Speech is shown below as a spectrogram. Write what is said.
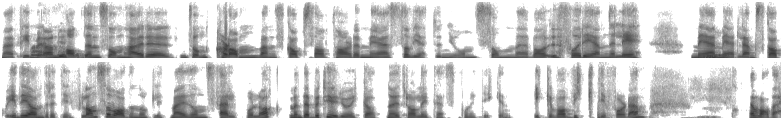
Med Finland hadde en sånn, her, en sånn klam vennskapsavtale med Sovjetunionen som eh, var uforenlig med mm. medlemskap. I de andre tilfellene så var det nok litt mer sånn selvpålagt, men det betyr jo ikke at nøytralitetspolitikken ikke var viktig for dem. Det var det.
